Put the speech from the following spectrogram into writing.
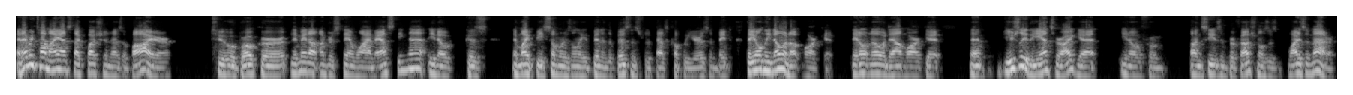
And every time I ask that question as a buyer to a broker, they may not understand why I'm asking that, you know, because it might be someone who's only been in the business for the past couple years and they, they only know an up market. They don't know a down market. And usually the answer I get, you know, from unseasoned professionals is why does it matter?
